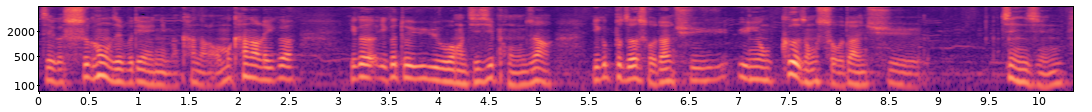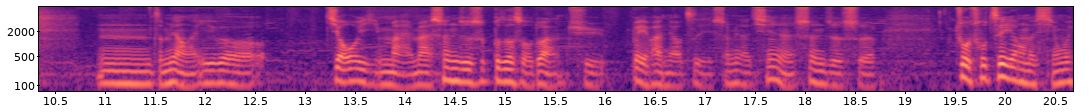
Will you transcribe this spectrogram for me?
这个失控这部电影里面看到了，我们看到了一个，一个一个对欲望极其膨胀，一个不择手段去运用各种手段去进行，嗯，怎么讲呢？一个交易买卖，甚至是不择手段去背叛掉自己身边的亲人，甚至是做出这样的行为。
